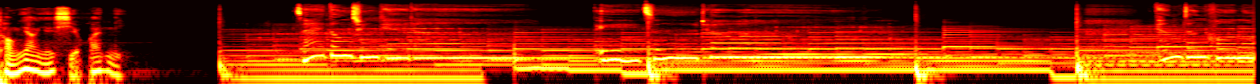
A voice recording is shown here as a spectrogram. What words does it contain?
同样也喜欢你。心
